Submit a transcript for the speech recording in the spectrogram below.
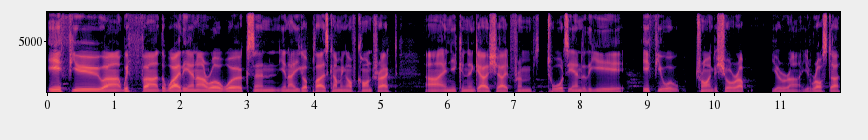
If you, uh, with uh, the way the NRL works, and you know you got players coming off contract, uh, and you can negotiate from towards the end of the year. If you were trying to shore up your uh, your roster,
